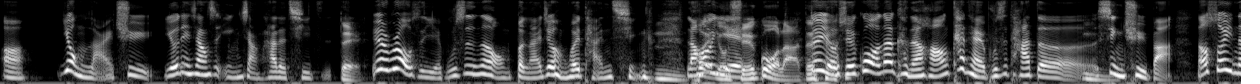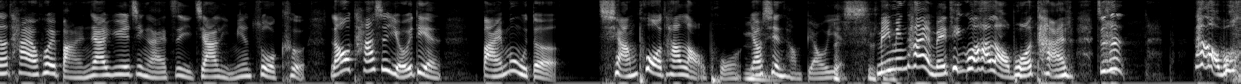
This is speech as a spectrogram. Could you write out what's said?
呃。用来去有点像是影响他的妻子，对，因为 Rose 也不是那种本来就很会弹琴，嗯、然后也有学过啦，对，对，有学过，那可能好像看起来也不是他的兴趣吧。嗯、然后所以呢，他还会把人家约进来自己家里面做客，然后他是有一点白目的，强迫他老婆要现场表演，嗯、明明他也没听过他老婆弹，就是。他老婆后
